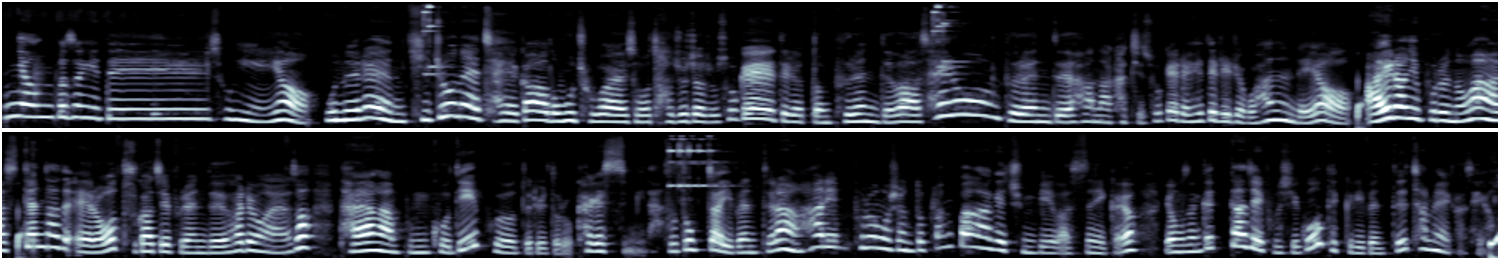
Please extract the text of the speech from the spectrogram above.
안녕 뿌송이들 송이에요. 오늘은 기존에 제가 너무 좋아해서 자주자주 소개해드렸던 브랜드와 새로운 브랜드 하나 같이 소개를 해드리려고 하는데요. 아이러니 포르노와 스탠다드 에러 두 가지 브랜드 활용하여서 다양한 봄 코디 보여드리도록 하겠습니다. 구독자 이벤트랑 할인 프로모션도 빵빵하게 준비해 왔으니까요. 영상 끝까지 보시고 댓글 이벤트 참여해 가세요.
